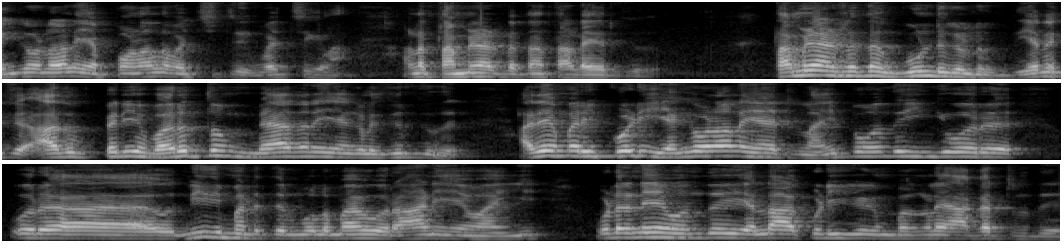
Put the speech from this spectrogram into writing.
எங்கே வேணாலும் எப்போ வேணாலும் வச்சுட்டு வச்சுக்கலாம். ஆனால் தமிழ்நாட்டில் தான் தடை இருக்குது. தமிழ்நாட்டில் தான் கூண்டுகள் இருக்குது. எனக்கு அது பெரிய வருத்தம் வேதனை எங்களுக்கு இருக்குது. அதே மாதிரி கொடி எங்கே வேணாலும் ஏற்றலாம். இப்போ வந்து இங்கே ஒரு ஒரு நீதிமன்றத்தின் மூலமாக ஒரு ஆணையை வாங்கி உடனே வந்து எல்லா கொடி அகற்றுறது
